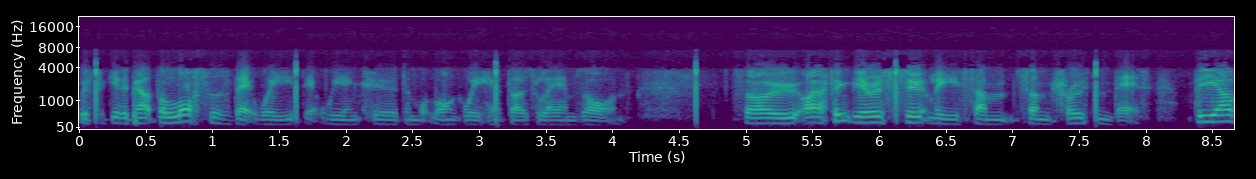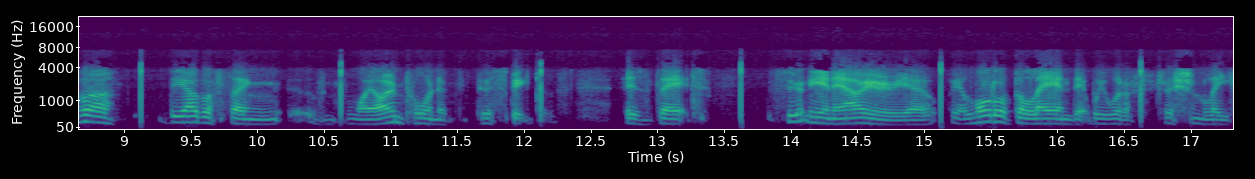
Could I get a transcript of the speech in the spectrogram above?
we forget about the losses that we that we incur the longer we have those lambs on. So I think there is certainly some some truth in that. The other the other thing, from my own point of perspective, is that certainly in our area, a lot of the land that we would have traditionally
